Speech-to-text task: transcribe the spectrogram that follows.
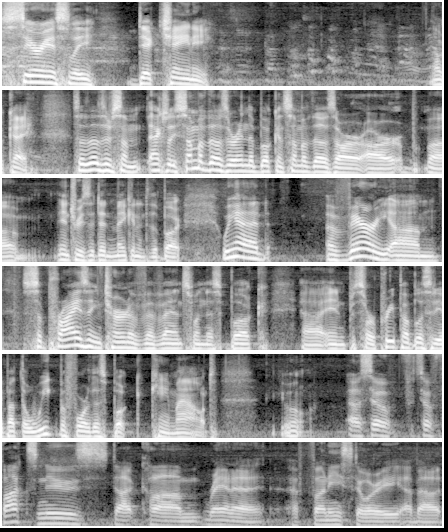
Seriously, Dick Cheney. Okay, so those are some. Actually, some of those are in the book, and some of those are are um, entries that didn't make it into the book. We had a very um, surprising turn of events when this book, uh, in sort of pre-publicity, about the week before this book came out. Oh, so so FoxNews.com ran a, a funny story about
